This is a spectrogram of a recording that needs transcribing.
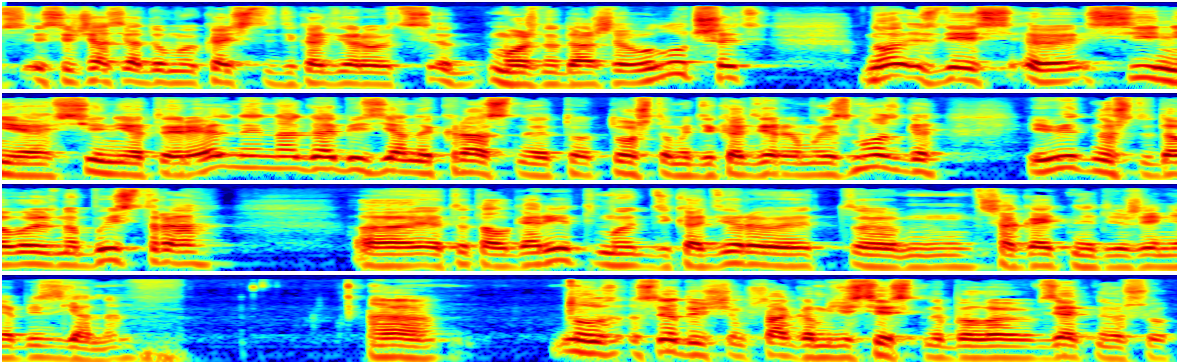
Сейчас, я думаю, качество декодировать э, можно даже улучшить. Но здесь синяя, синяя – это реальная нога обезьяны, красная – это то, что мы декодируем из мозга. И видно, что довольно быстро этот алгоритм декодирует шагательное движение обезьяны. Ну, следующим шагом, естественно, было взять нашу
